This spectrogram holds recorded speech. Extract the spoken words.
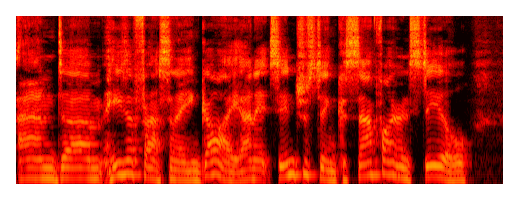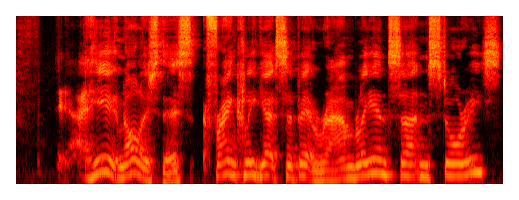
and um, he's a fascinating guy. And it's interesting because Sapphire and Steel, and he acknowledged this. Frankly, gets a bit rambly in certain stories.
